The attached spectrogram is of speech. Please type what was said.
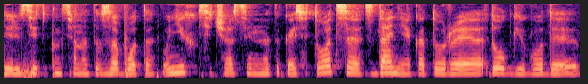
совладелец сети пансионатов «Забота». У них сейчас именно такая ситуация. Здание, которое долгие годы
